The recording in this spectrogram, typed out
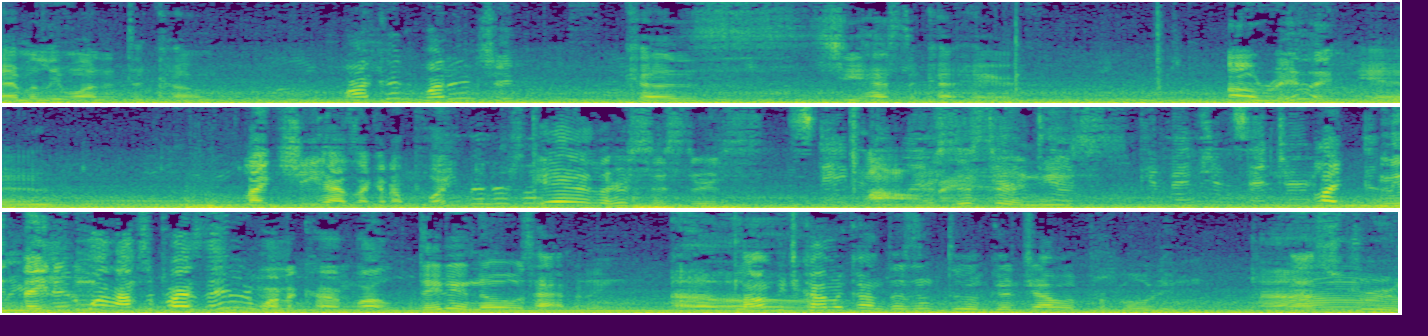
Emily wanted to come why could? Why didn't she? because she has to cut hair. Oh, really? Yeah. Like she has like an appointment or something? Yeah, her sisters. Stay to the Oh, her sister and niece. Convention Center. Like they didn't want. I'm surprised they didn't want to come. Well, They didn't know it was happening. oh, Long Beach Comic Con doesn't do a good job of promoting. Oh. That's true.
